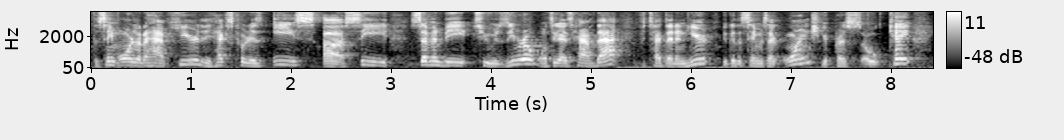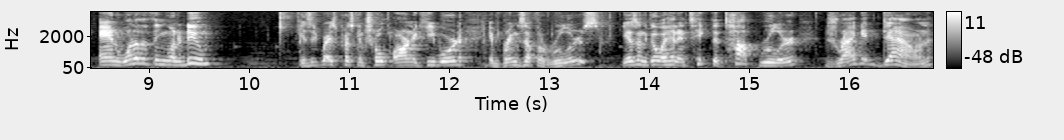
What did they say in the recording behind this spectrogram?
the same orange that I have here, the hex code is EC7B20. Once you guys have that, if you type that in here, you get the same exact orange. You press OK. And one other thing you want to do is if you guys press Control R on your keyboard, it brings up the rulers. You guys want to go ahead and take the top ruler, drag it down,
